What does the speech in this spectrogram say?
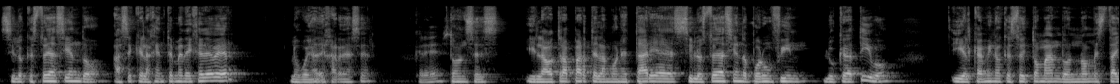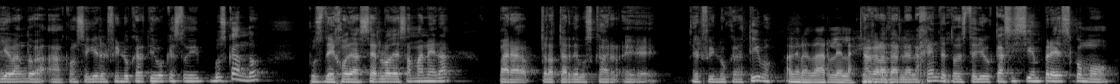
si lo que estoy haciendo hace que la gente me deje de ver, lo voy a dejar de hacer. ¿Crees? Entonces, y la otra parte, la monetaria, es si lo estoy haciendo por un fin lucrativo y el camino que estoy tomando no me está llevando a, conseguir el fin lucrativo que estoy buscando, pues dejo de hacerlo de esa manera para tratar de buscar eh, el fin lucrativo. Agradarle a la gente. Agradarle a la gente. Entonces te digo, casi siempre es como,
